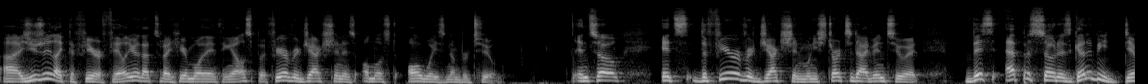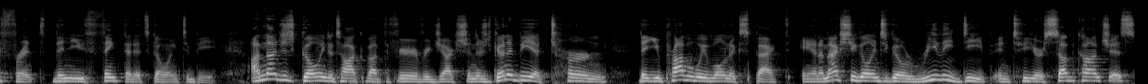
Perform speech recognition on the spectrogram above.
uh, is usually like the fear of failure. That's what I hear more than anything else, but fear of rejection is almost always number two. And so it's the fear of rejection when you start to dive into it this episode is going to be different than you think that it's going to be. I'm not just going to talk about the fear of rejection. There's going to be a turn that you probably won't expect. And I'm actually going to go really deep into your subconscious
